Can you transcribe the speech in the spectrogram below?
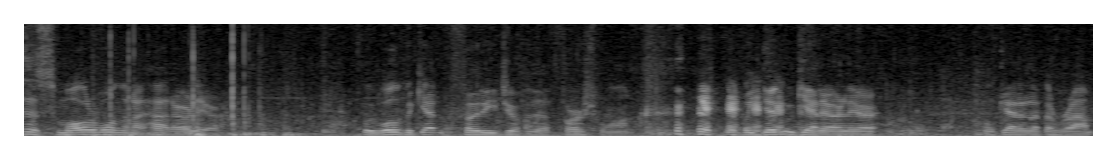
This is a smaller one than I had earlier. We will be getting footage of the first one. that we didn't get earlier. We'll get it at the ramp.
